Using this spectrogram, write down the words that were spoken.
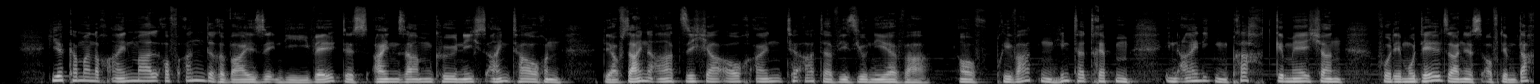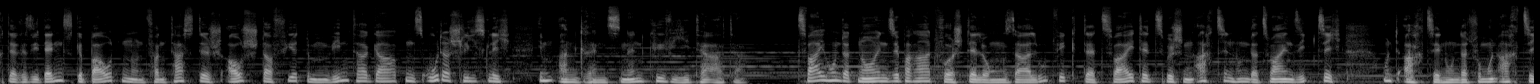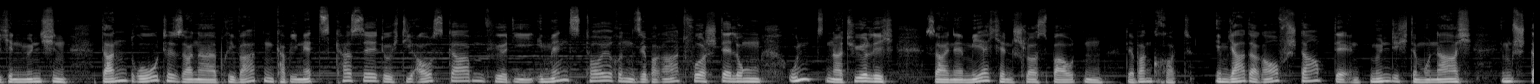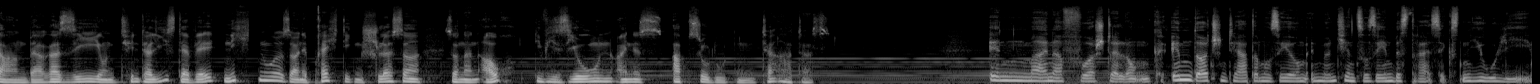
Hier kann man noch einmal auf andere Weise in die Welt des einsamen Königs eintauchen, der auf seine Art sicher auch ein Theatervisionär war auf privaten Hintertreppen, in einigen Prachtgemächern, vor dem Modell seines auf dem Dach der Residenz gebauten und fantastisch ausstaffierten Wintergartens oder schließlich im angrenzenden Cuvier-Theater. 209 Separatvorstellungen sah Ludwig II. zwischen 1872 und 1885 in München. Dann drohte seiner privaten Kabinettskasse durch die Ausgaben für die immens teuren Separatvorstellungen und natürlich seine Märchenschlossbauten der Bankrott. Im Jahr darauf starb der entmündigte Monarch im Starnberger See und hinterließ der Welt nicht nur seine prächtigen Schlösser, sondern auch die Vision eines absoluten Theaters. In meiner Vorstellung im Deutschen Theatermuseum in München zu sehen bis 30. Juli.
